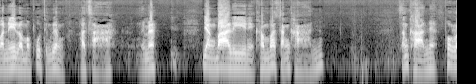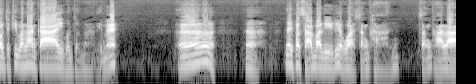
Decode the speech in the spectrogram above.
วันนี้เรามาพูดถึงเรื่องภาษาเห็นไหมอย่างบาลีเนี่ยคำว่าสังขาร สังขารเนี่ย พวกเราจะคิดว่าร่างกายคนส่วนมากเห็นไหมเอออ่าในภาษาบาลีเรียกว่า สังขาร สังขารา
